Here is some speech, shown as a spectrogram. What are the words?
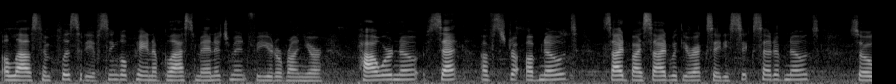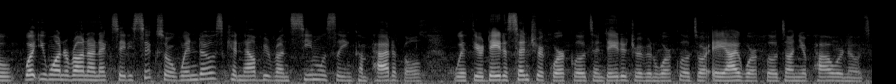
allow simplicity of single pane of glass management for you to run your power node set of, of nodes side by side with your x86 set of nodes. So what you want to run on x86 or Windows can now be run seamlessly and compatible with your data-centric workloads and data-driven workloads or AI workloads on your power nodes.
